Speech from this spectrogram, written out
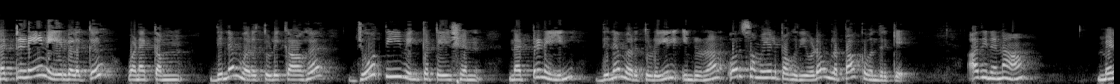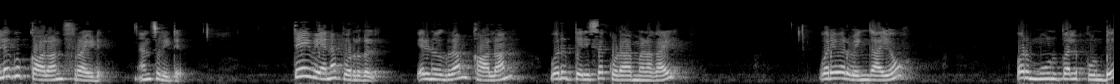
நற்றினை நேயர்களுக்கு வணக்கம். தினம் ஒரு துளிக்காக ஜோதி வெங்கடேஷன். நற்றினையின் தினம் ஒரு துளியில் இன்று நான் ஒரு சமையல் பகுதியோட உங்களை பார்க்க வந்திருக்கேன். அது என்னன்னா மிளகு காளான் ஃப்ரைடு சொல்லிட்டு. தேவையான பொருள்கள் இருநூறு கிராம் காளான் ஒரு பெருச குடா மிளகாய் ஒரே ஒரு வெங்காயம் ஒரு மூணு பல் பூண்டு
